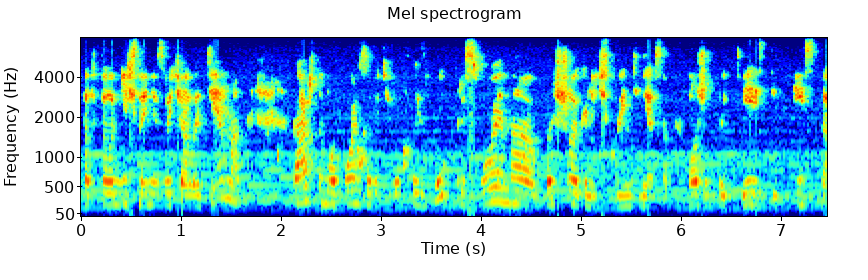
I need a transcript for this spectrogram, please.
тавтологично не звучала тема. Каждому пользователю Facebook присвоено большое количество интересов, может быть 200, 300,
